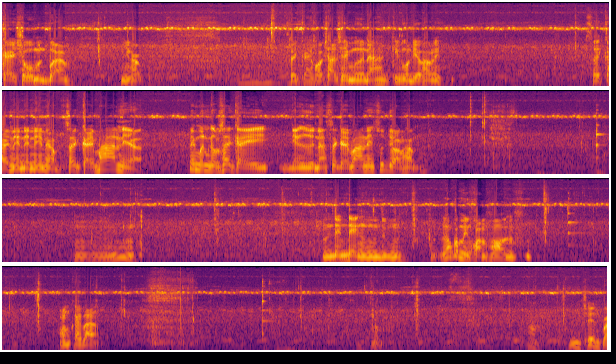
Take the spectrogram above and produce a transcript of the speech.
ไก่โชว์มันเปื่อนนี่ครับไส้ไก่ขอชาติใช้มือนะกินคนเดียวครับนี่ไส้ไก่เน้นๆนะครับไส้ไก่บ้านเนี่ยไม่เหมือนกับไส้ไก่อย่างอื่นนะไส้ไก่บ้านนี่สุดยอดครับมันเด้งๆดึงแล้วก็มีความหอมหอมไก่บ้านอะยิงเส้นไป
